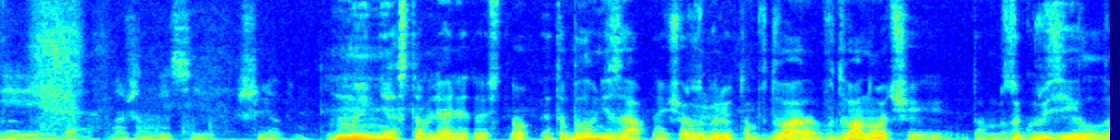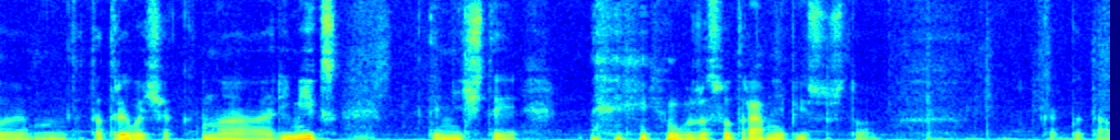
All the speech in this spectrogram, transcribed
И да, может быть и шлепнет. Мы не оставляли, то есть, ну, это было внезапно. Еще раз Мгм. говорю, там в два, в два ночи там, загрузил э, этот отрывочек на ремикс этой мечты. И уже с утра мне пишут, что как бы там,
